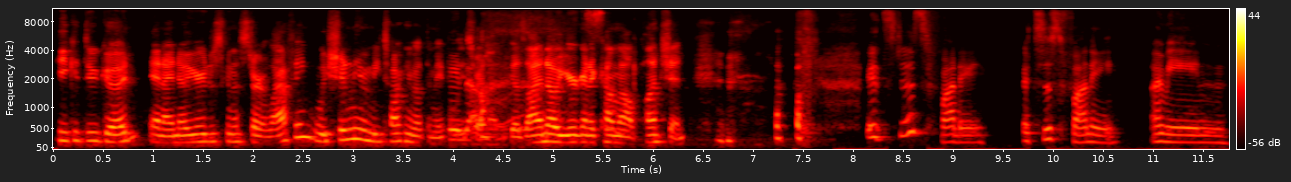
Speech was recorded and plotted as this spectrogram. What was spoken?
he could do good. And I know you're just going to start laughing. We shouldn't even be talking about the Maple Leafs right now because I know you're going to come out punching. it's just funny. It's just funny. I mean,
